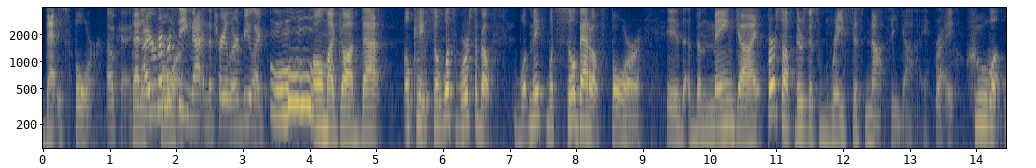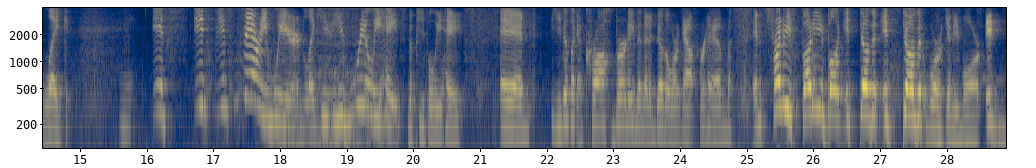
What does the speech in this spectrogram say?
that is four. Okay. That is I remember four. seeing that in the trailer and being like, ooh. Oh my god, that. Okay, so what's worse about f- what make what's so bad about four is the main guy. First off, there's this racist Nazi guy Right. who like. It's it, it's very weird. Like he, he really hates the people he hates, and he does like a cross burning, and then it doesn't work out for him. And it's trying to be funny, but like it doesn't it doesn't work anymore. It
